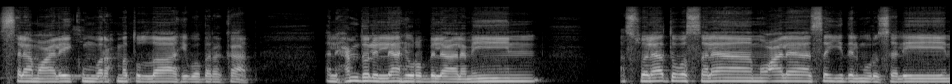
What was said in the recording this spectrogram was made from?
السلام عليكم ورحمة الله وبركاته الحمد لله رب العالمين الصلاة والسلام على سيد المرسلين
